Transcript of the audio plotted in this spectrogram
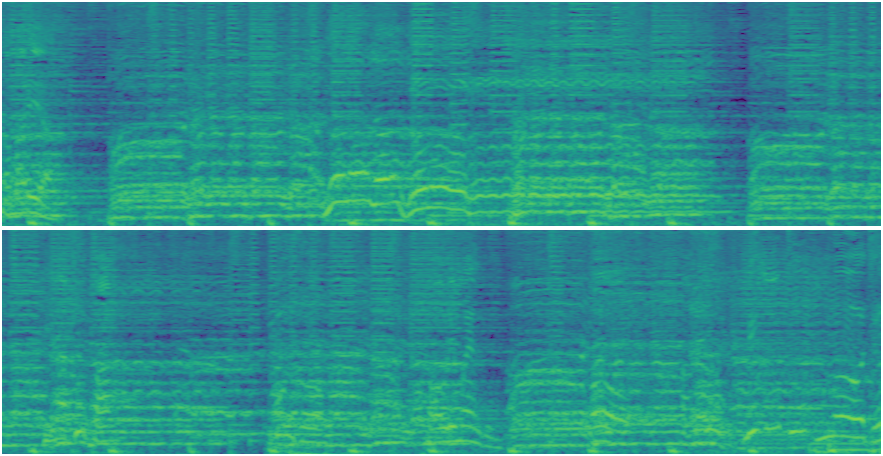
Samaria. La, la, la, la, la. Kinatupa funzo kwa ulimwengu. Oh. Ni mtu mmoja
